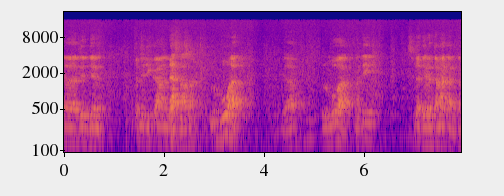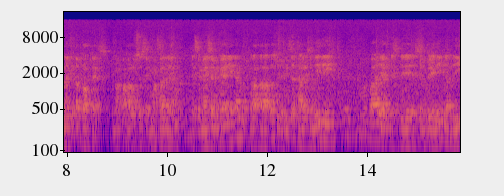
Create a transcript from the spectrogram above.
eh, dirjen pendidikan dasar belum buat ya belum buat. Nanti sudah direncanakan karena kita protes. Kenapa harus SMA saja? SMA SMK ini kan rata-rata sudah bisa cari sendiri. Kenapa yang SD SMP ini nggak di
